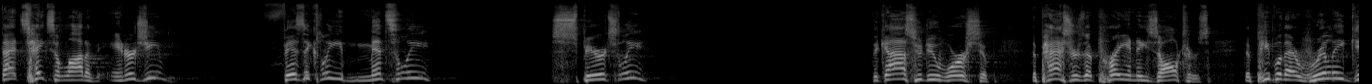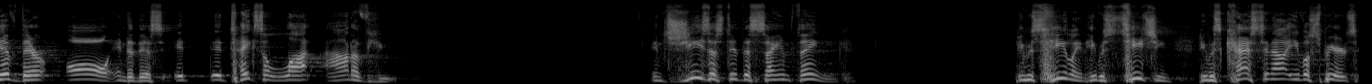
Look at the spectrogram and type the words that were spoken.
That takes a lot of energy, physically, mentally, spiritually. The guys who do worship, the pastors that pray in these altars, the people that really give their all into this, it, it takes a lot out of you. And Jesus did the same thing. He was healing, he was teaching, he was casting out evil spirits.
